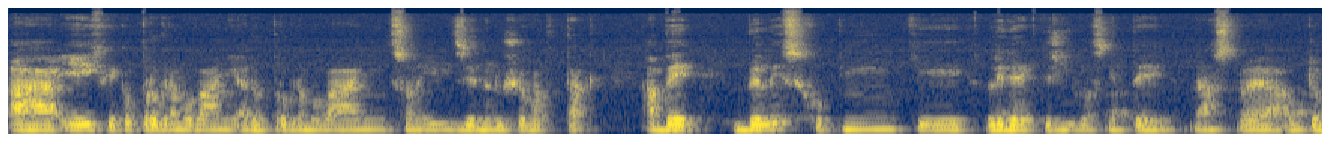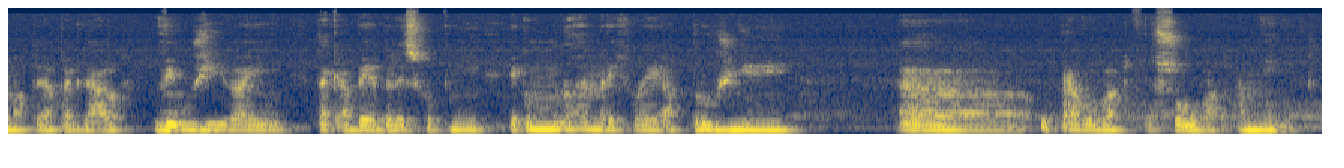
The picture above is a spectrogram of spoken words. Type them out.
a jejich jako programování a doprogramování co nejvíc zjednodušovat tak, aby byli schopní ti lidé, kteří vlastně ty nástroje a automaty a tak dál využívají, tak aby je byli schopní jako mnohem rychleji a pružněji uh, upravovat, posouvat a měnit.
